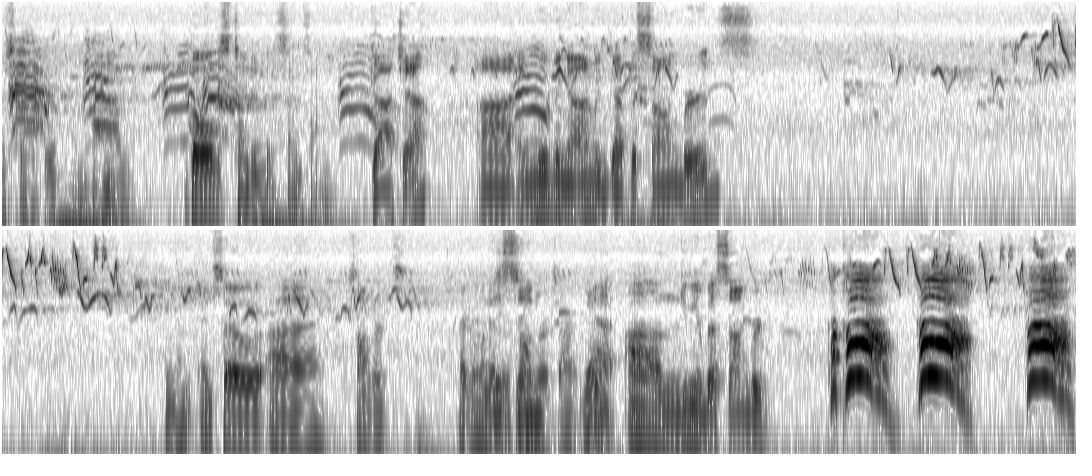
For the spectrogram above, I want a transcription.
in a group. Um, gulls tend to do the same thing. Gotcha. Uh, and moving on, we've got the songbirds. You know, and so uh, songbirds. Everyone knows They what sing? songbirds are. Yeah. Um, Give me your best songbird. caw caw caw.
